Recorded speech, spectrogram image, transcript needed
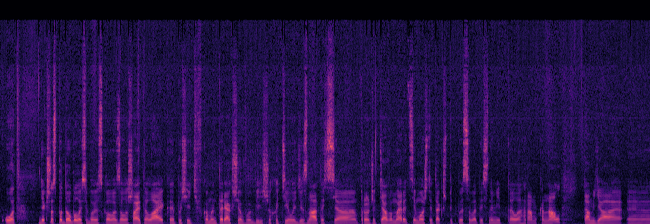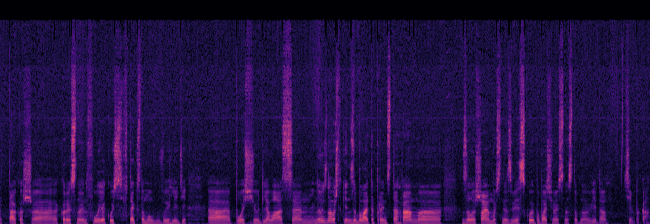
От, якщо сподобалось, обов'язково залишайте лайк. Пишіть в коментарях, що ви більше хотіли дізнатися про життя в Америці. Можете також підписуватись на мій телеграм-канал. Там я е, також е, корисну інфу якусь в текстовому вигляді е, пощу для вас. Е, Ну і знову ж таки, не забувайте про інстаграм. Е, залишаємось на зв'язку і побачимось в наступному відео. Всім пока.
